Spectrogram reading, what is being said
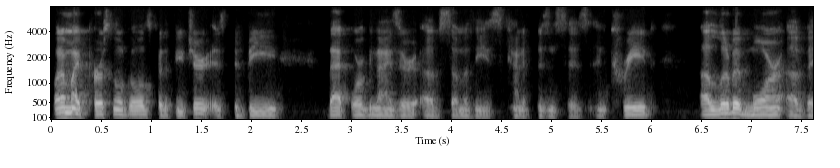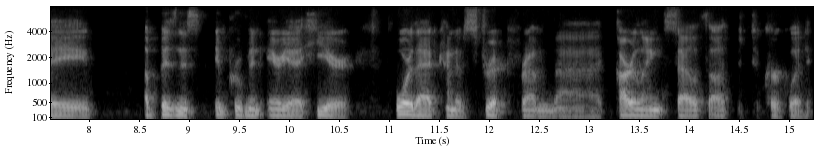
one of my personal goals for the future is to be that organizer of some of these kind of businesses and create a little bit more of a, a business improvement area here for that kind of strip from uh, Carling south up to Kirkwood.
